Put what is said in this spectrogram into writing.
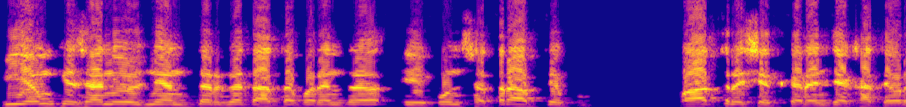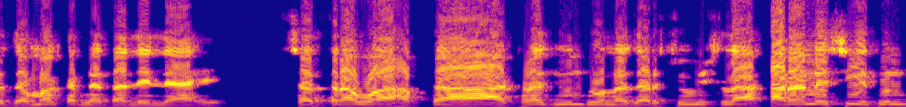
पीएम किसान योजनेअंतर्गत आतापर्यंत एकूण सतरा हप्ते पात्र शेतकऱ्यांच्या खात्यावर जमा करण्यात आलेले आहे. सतरावा हप्ता हा अठरा जून दोन हजार चोवीस ला वाराणसी येथून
